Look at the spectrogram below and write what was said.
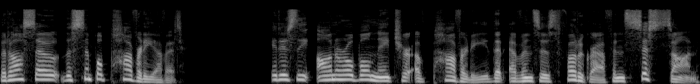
but also the simple poverty of it. It is the honorable nature of poverty that Evans's photograph insists on,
